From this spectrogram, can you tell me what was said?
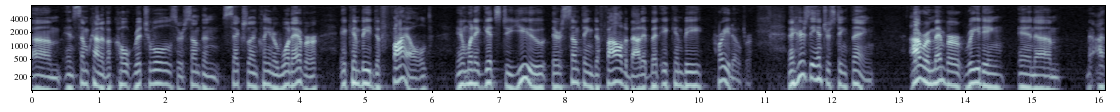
um, in some kind of occult rituals or something sexually unclean or whatever, it can be defiled and when it gets to you, there's something defiled about it, but it can be prayed over. Now, here's the interesting thing. I remember reading in, um, I,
